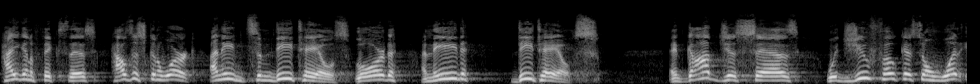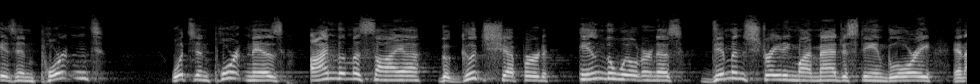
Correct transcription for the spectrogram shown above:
How are you going to fix this? How's this going to work? I need some details. Lord, I need details. And God just says, would you focus on what is important? What's important is I'm the Messiah, the good shepherd in the wilderness, demonstrating my majesty and glory, and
